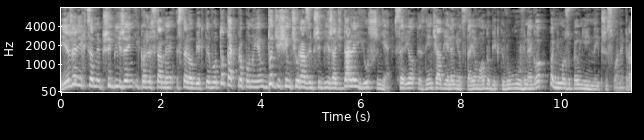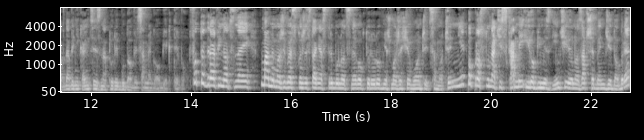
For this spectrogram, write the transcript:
Jeżeli chcemy przybliżeń i korzystamy z teleobiektywu, to tak proponuję do 10 razy przybliżać, dalej już nie. Serio, te zdjęcia wiele nie odstają od obiektywu głównego, pomimo zupełnie innej przysłony, prawda, wynikającej z natury budowy samego obiektywu. W fotografii nocnej mamy możliwość skorzystania z trybu nocnego, który również może się włączyć samoczynnie. Po prostu naciskamy i robimy zdjęcie i ono zawsze będzie dobre.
